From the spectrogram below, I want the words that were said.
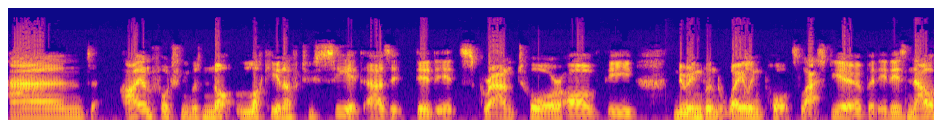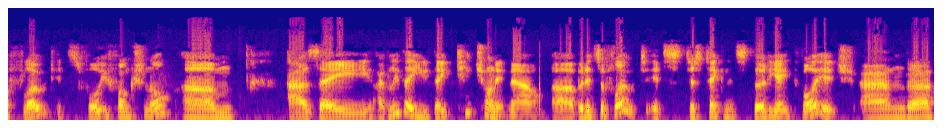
and I unfortunately was not lucky enough to see it as it did its grand tour of the New England whaling ports last year. But it is now afloat. It's fully functional. Um, as a, I believe they they teach on it now, uh, but it's afloat. It's just taken its 38th voyage, and uh,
